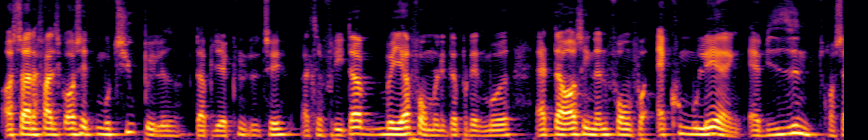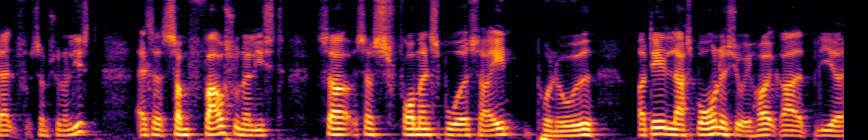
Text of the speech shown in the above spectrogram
Og så er der faktisk også et motivbillede, der bliver knyttet til. Altså fordi der vil jeg formulere det på den måde, at der er også en anden form for akkumulering af viden, trods alt som journalist. Altså som fagjournalist, så, så får man sporet sig ind på noget. Og det Lars Bornes jo i høj grad bliver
